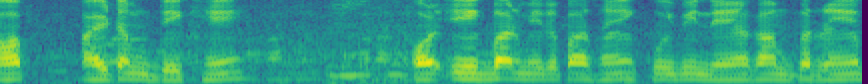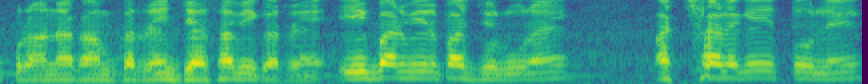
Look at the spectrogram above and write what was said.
आप आइटम देखें और एक बार मेरे पास आएँ कोई भी नया काम कर रहे हैं पुराना काम कर रहे हैं जैसा भी कर रहे हैं एक बार मेरे पास ज़रूर आएँ अच्छा लगे तो लें।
